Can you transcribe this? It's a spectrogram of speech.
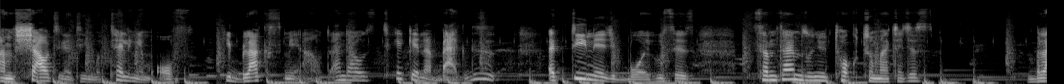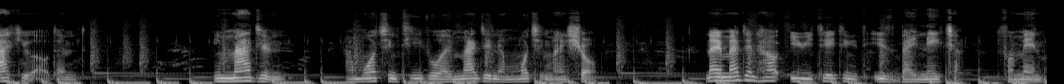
I'm shouting at him or telling him off, he blacks me out. And I was taken aback. This is a teenage boy who says, Sometimes when you talk too much, I just black you out. And imagine I'm watching TV or imagine I'm watching my show. Now imagine how irritating it is by nature for men.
